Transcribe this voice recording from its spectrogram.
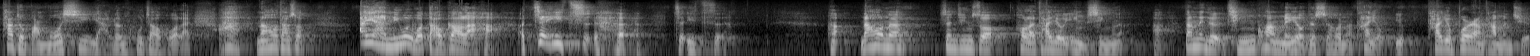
他就把摩西、亚伦呼召过来啊，然后他说：“哎呀，你为我祷告了哈，啊，这一次，呵 呵这一次，好，然后呢，圣经说，后来他又硬心了啊。当那个情况没有的时候呢，他有又他又不让他们去，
